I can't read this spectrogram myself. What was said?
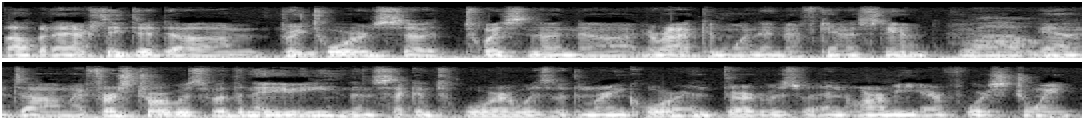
Uh, but I actually did um, three tours, uh, twice in uh, Iraq and one in Afghanistan. Wow. And uh, my first tour was with the Navy, and then the second tour was with the Marine Corps, and third was an Army Air Force joint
